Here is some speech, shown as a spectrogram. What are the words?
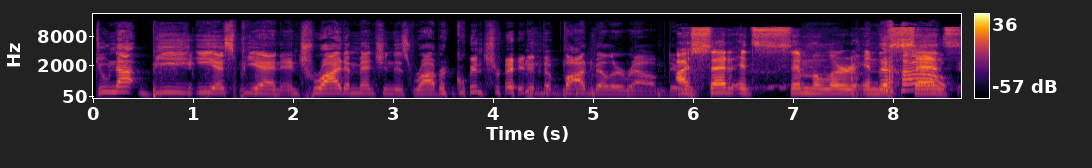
Do not be ESPN and try to mention this Robert Quinn trade in the Von Miller realm, dude. I said it's similar in the No, sense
